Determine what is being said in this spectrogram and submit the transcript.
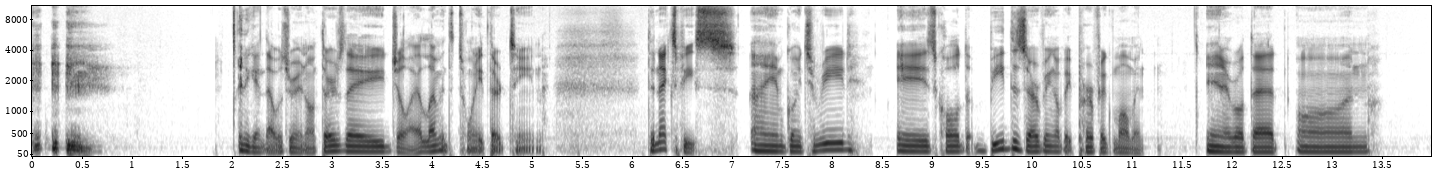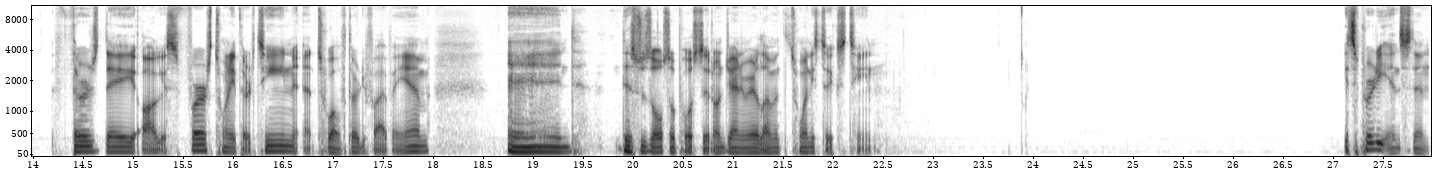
And again, that was written on Thursday, July 11th, 2013. The next piece I am going to read is called Be Deserving of a Perfect Moment. And I wrote that on Thursday, August 1st, 2013 at 12:35 a.m. And this was also posted on January 11th, 2016. It's pretty instant.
